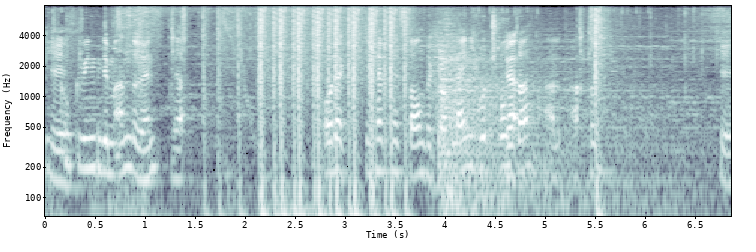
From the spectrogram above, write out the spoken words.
Okay. Guck wegen dem anderen. Ja. Oh, der, der könnte jetzt down bekommen. Nein, ich rutsch runter. Al- Achtung. Okay.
